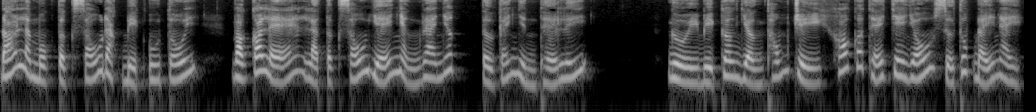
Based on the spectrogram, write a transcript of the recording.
Đó là một tật xấu đặc biệt u tối và có lẽ là tật xấu dễ nhận ra nhất từ cái nhìn thể lý. Người bị cơn giận thống trị khó có thể che giấu sự thúc đẩy này.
